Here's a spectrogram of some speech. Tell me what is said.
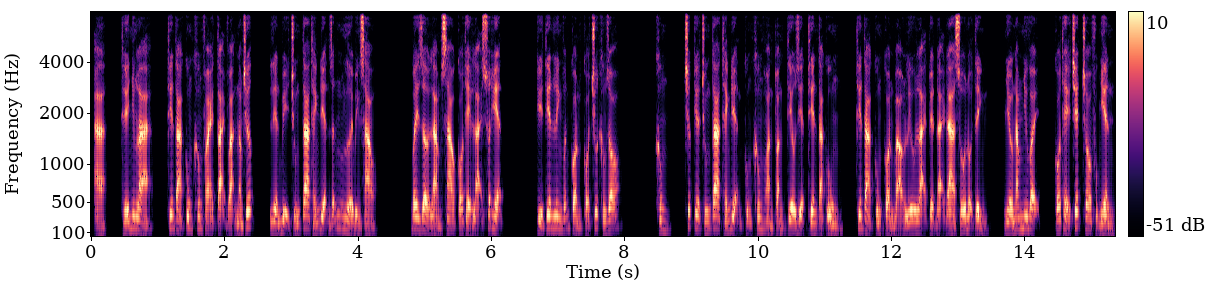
à thế nhưng là, thiên tà cung không phải tại vạn năm trước, liền bị chúng ta thánh điện dẫn người bình sao? Bây giờ làm sao có thể lại xuất hiện? Kỳ tiên linh vẫn còn có chút không rõ. Không, trước kia chúng ta thánh điện cũng không hoàn toàn tiêu diệt thiên tà cung, thiên tà cung còn bảo lưu lại tuyệt đại đa số nội tình, nhiều năm như vậy, có thể chết cho phục nhiên,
